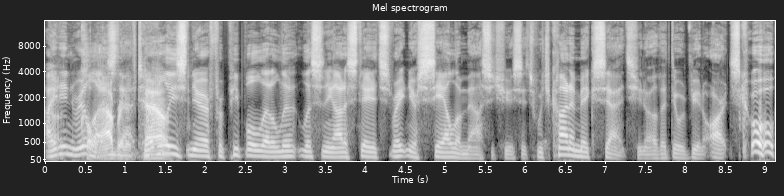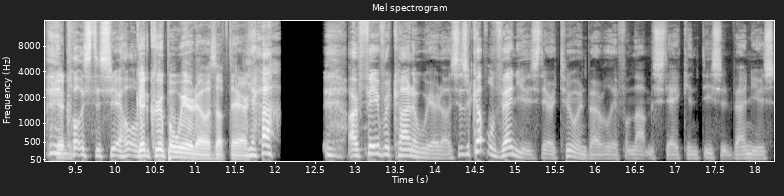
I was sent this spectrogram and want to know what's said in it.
I uh, didn't realize collaborative that. town. Beverly's near for people that are li- listening out of state. It's right near Salem, Massachusetts, which kind of makes sense. You know that there would be an art school Good- close to Salem. Good group of weirdos up there. Yeah. Our favorite kind of weirdos. There's a couple of venues there too in Beverly, if I'm not mistaken. Decent venues.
